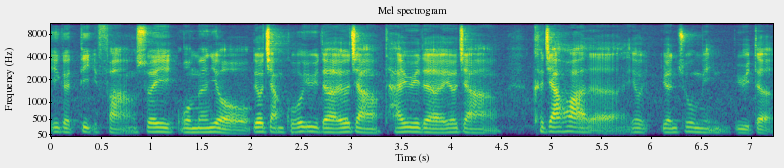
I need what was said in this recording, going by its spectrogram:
一个地方，所以我们有有讲国语的，有讲台语的，有讲客家话的，有原住民语的。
